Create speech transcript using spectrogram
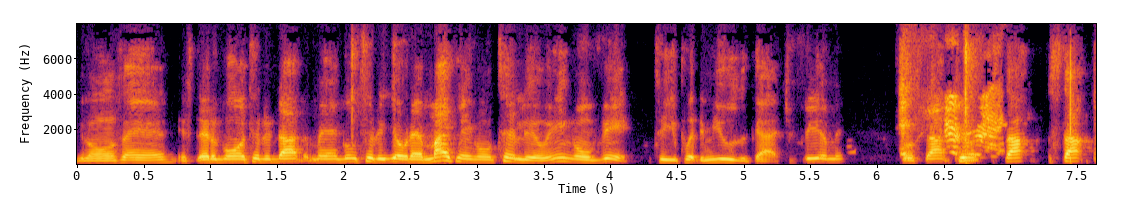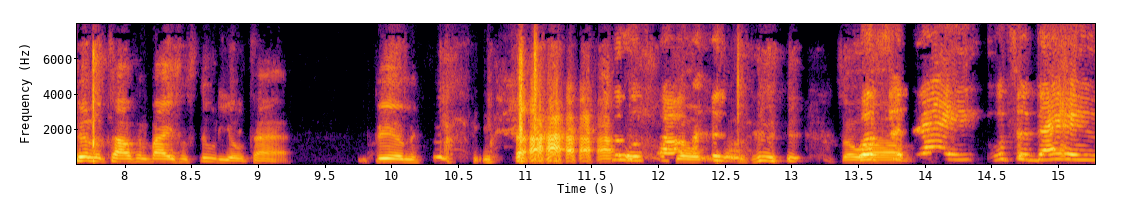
You know what I'm saying? Instead of going to the doctor, man, go to the yo. That mic ain't gonna tell you, it ain't gonna vent till you put the music out. You feel me? So stop, right. stop, stop pillow talking by some studio time. You feel me? so, so well, uh, today, well, today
